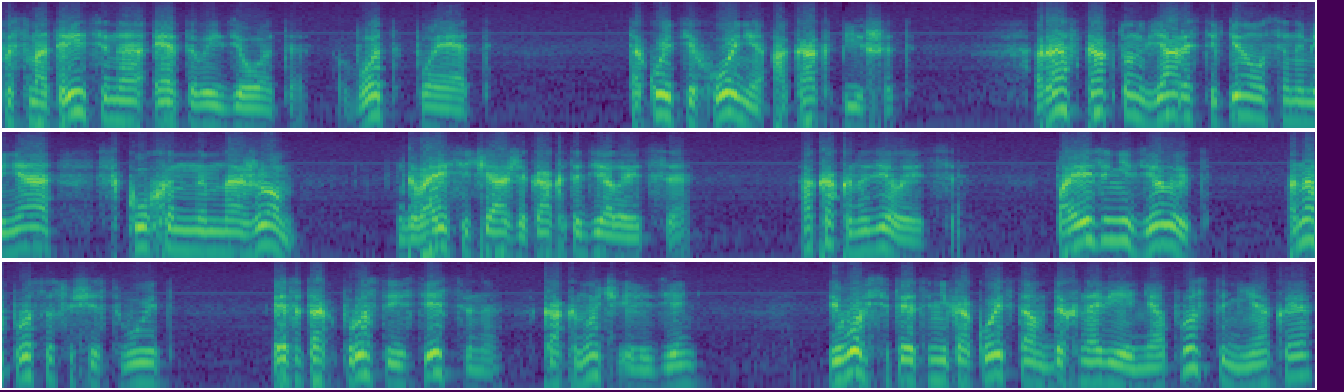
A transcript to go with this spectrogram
«Посмотрите на этого идиота! Вот поэт!» Такой тихоня, а как пишет. Раз как-то он в ярости кинулся на меня с кухонным ножом. Говори сейчас же, как это делается. А как оно делается? Поэзию не делают, она просто существует. Это так просто и естественно, как ночь или день. И вовсе-то это не какое-то там вдохновение, а просто некое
